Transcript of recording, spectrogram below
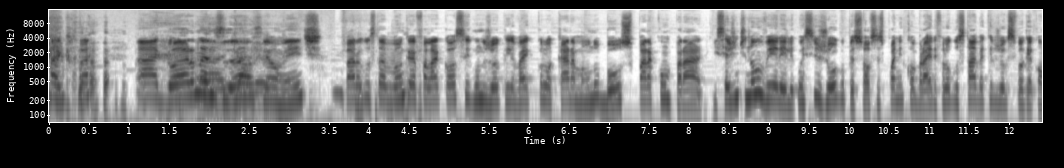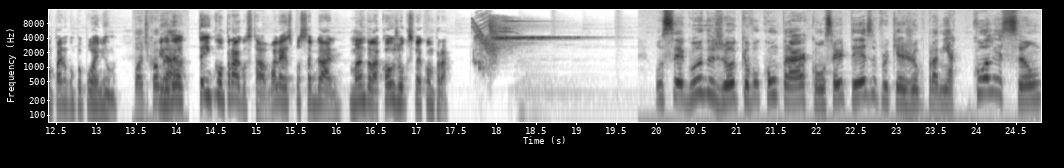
agora, agora nós Ai, vamos realmente para o Gustavão que vai falar qual o segundo jogo que ele vai colocar a mão no bolso para comprar. E se a gente não ver ele com esse jogo, pessoal, vocês podem cobrar. Ele falou, Gustavo, é aquele jogo que você falou que quer comprar, não comprou porra nenhuma. Pode cobrar. Entendeu? Tem que comprar, Gustavo. Olha a responsabilidade. Manda lá, qual o jogo você vai comprar? O segundo jogo que eu vou comprar, com certeza, porque é jogo para minha coleção.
